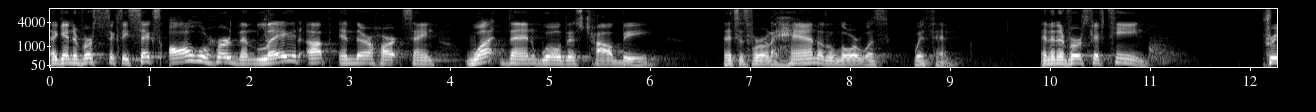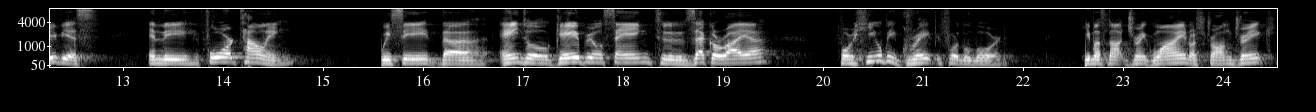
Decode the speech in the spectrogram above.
Again, in verse 66, all who heard them laid up in their hearts, saying, What then will this child be? And it says, For the hand of the Lord was with him. And then in verse 15, previous in the foretelling, we see the angel Gabriel saying to Zechariah, For he will be great before the Lord. He must not drink wine or strong drink.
